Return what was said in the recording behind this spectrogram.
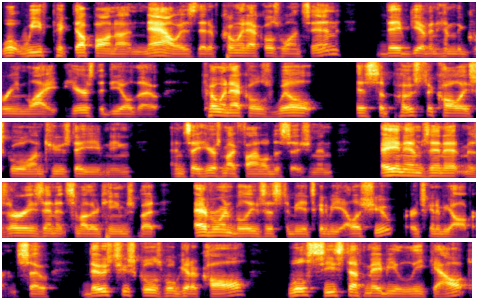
what we've picked up on uh, now is that if Coen Echols wants in, they've given him the green light. Here's the deal though. Coen Echols will is supposed to call a school on Tuesday evening and say, here's my final decision. And A&M's in it, Missouri's in it, some other teams, but everyone believes this to be it's going to be LSU or it's going to be Auburn. So those two schools will get a call. We'll see stuff maybe leak out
